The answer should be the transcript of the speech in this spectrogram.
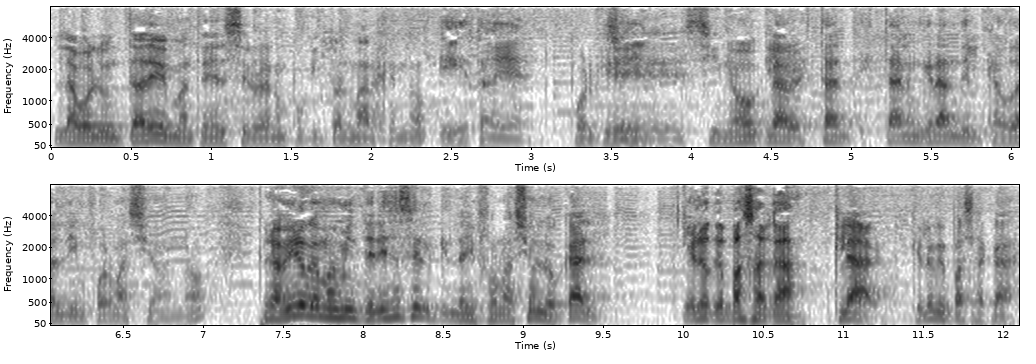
la voluntad de mantener el celular un poquito al margen, ¿no? Y está bien. Porque si no, claro, es tan, es tan, grande el caudal de información, ¿no? Pero a mí lo que más me interesa es la información local. ¿Qué es lo que pasa acá? Claro, ¿qué es lo que pasa acá?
